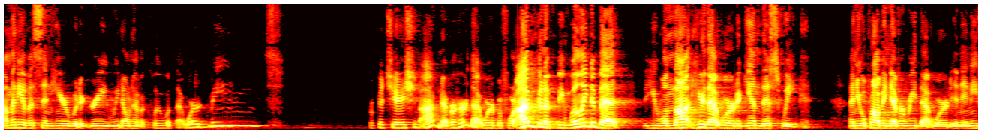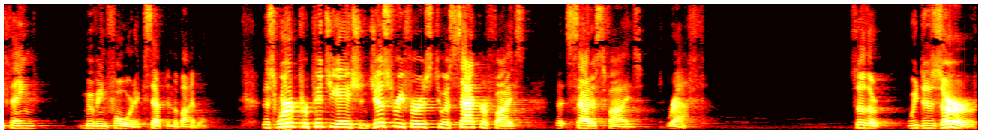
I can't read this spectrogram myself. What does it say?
how many of us in here would agree we don't have a clue what that word means? Propitiation? I've never heard that word before. I'm going to be willing to bet that you will not hear that word again this week. And you will probably never read that word in anything moving forward except in the Bible. This word propitiation just refers to a sacrifice that satisfies wrath. So the, we deserve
